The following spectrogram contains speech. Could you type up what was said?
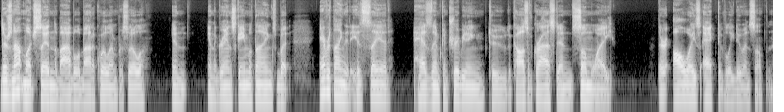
There's not much said in the Bible about Aquila and Priscilla in in the grand scheme of things, but everything that is said has them contributing to the cause of Christ in some way. They're always actively doing something.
